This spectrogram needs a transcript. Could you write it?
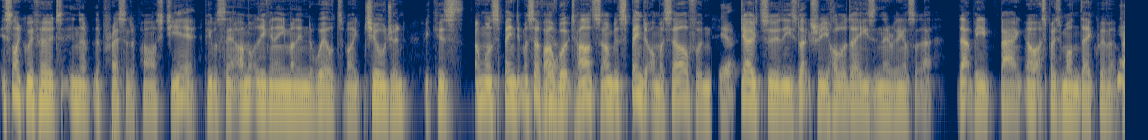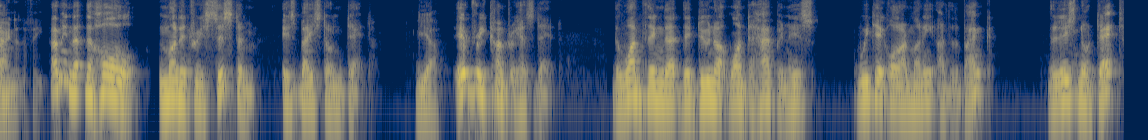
It's like we've heard in the, the press of the past year. People saying, I'm not leaving any money in the will to my children because I want to spend it myself. Yeah. I've worked hard, so I'm going to spend it on myself and Yeah. go to these luxury holidays and everything else like that. That'd be bang. Oh, I suppose modern day equivalent of Yeah. bang at the feet. I mean, the, the whole monetary system is based on debt. Yeah. Every country has debt. The one thing that they do not want to happen is we take all our money out of the bank. There is no debt.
